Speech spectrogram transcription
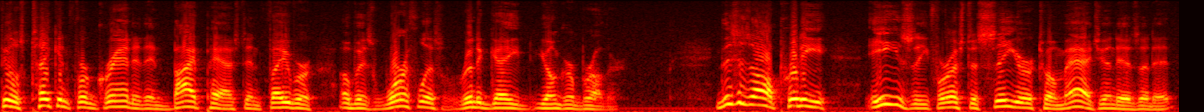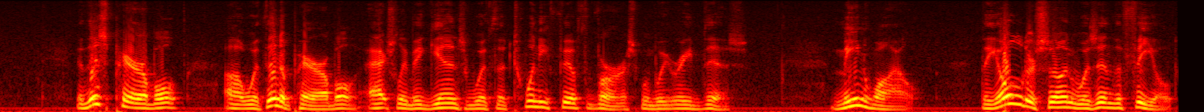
feels taken for granted and bypassed in favor of his worthless renegade younger brother. This is all pretty easy for us to see or to imagine, isn't it? And this parable, uh, within a parable, actually begins with the 25th verse when we read this. Meanwhile, the older son was in the field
